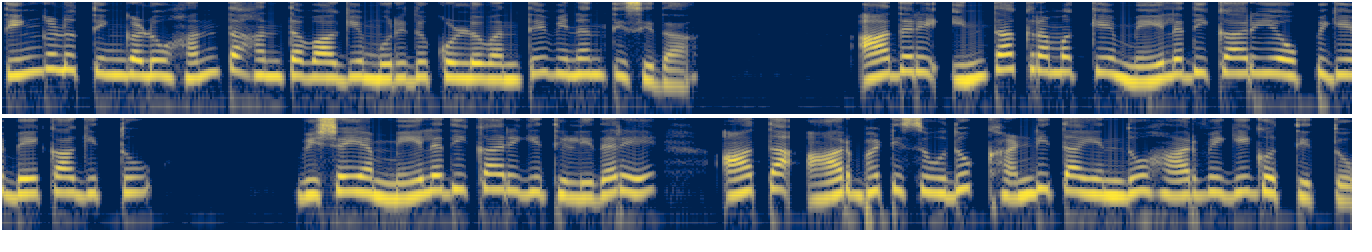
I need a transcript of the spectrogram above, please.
ತಿಂಗಳು ತಿಂಗಳು ಹಂತ ಹಂತವಾಗಿ ಮುರಿದುಕೊಳ್ಳುವಂತೆ ವಿನಂತಿಸಿದ. ಆದರೆ ಇಂಥ ಕ್ರಮಕ್ಕೆ ಮೇಲಧಿಕಾರಿಯ ಒಪ್ಪಿಗೆ ಬೇಕಾಗಿತ್ತು. ವಿಷಯ ಮೇಲಧಿಕಾರಿಗೆ ತಿಳಿದರೆ ಆತ ಆರ್ಭಟಿಸುವುದು ಖಂಡಿತ ಎಂದು ಹಾರ್ವೆಗೆ ಗೊತ್ತಿತ್ತು.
